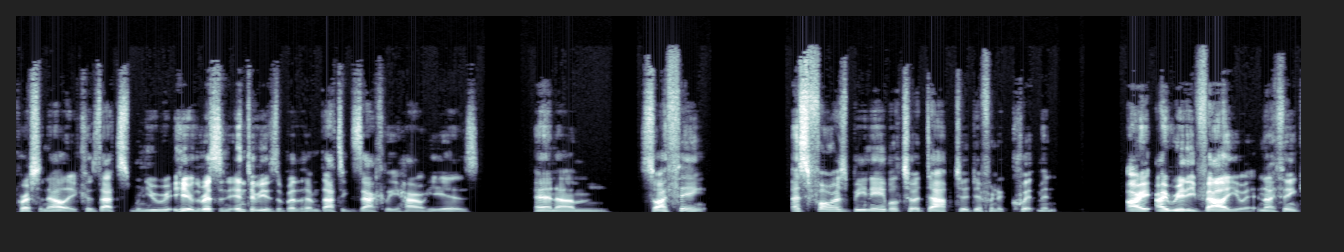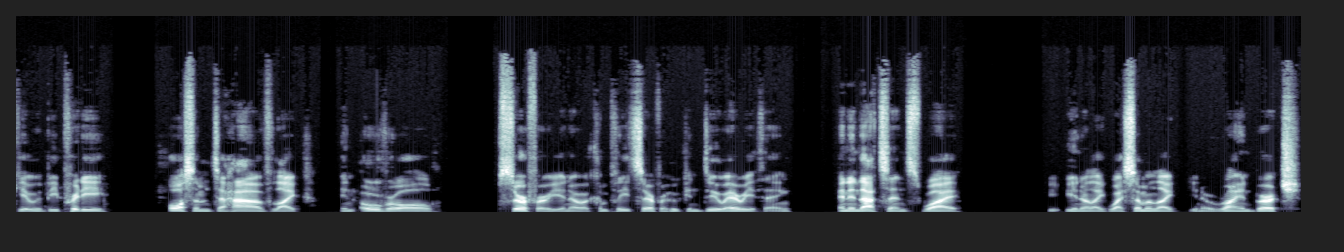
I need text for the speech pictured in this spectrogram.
personality because that's when you hear the to interviews with him, that's exactly how he is. And um, so I think as far as being able to adapt to different equipment, I, I really value it. And I think it would be pretty awesome to have like an overall surfer, you know, a complete surfer who can do everything. And in that sense, why, you know, like why someone like, you know, Ryan Burch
